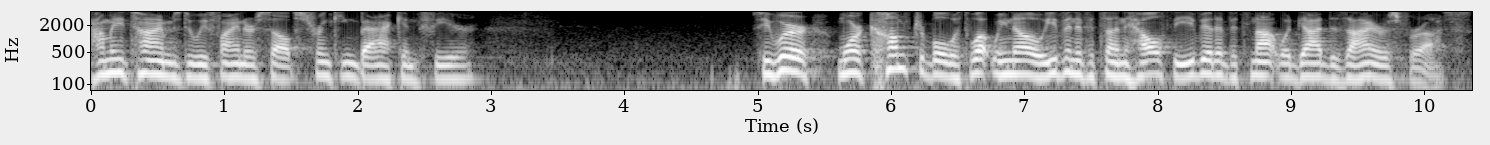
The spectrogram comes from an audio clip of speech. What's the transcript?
How many times do we find ourselves shrinking back in fear? See, we're more comfortable with what we know, even if it's unhealthy, even if it's not what God desires for us.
